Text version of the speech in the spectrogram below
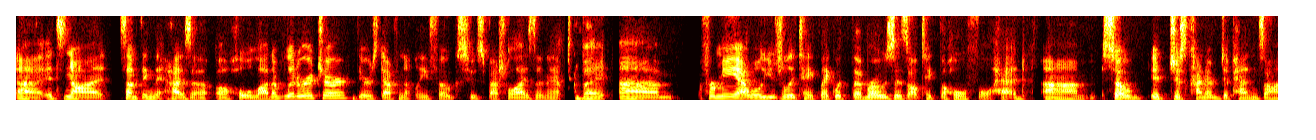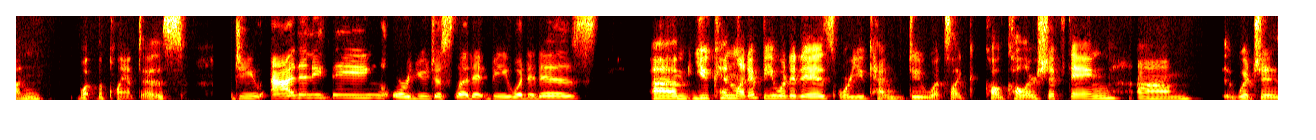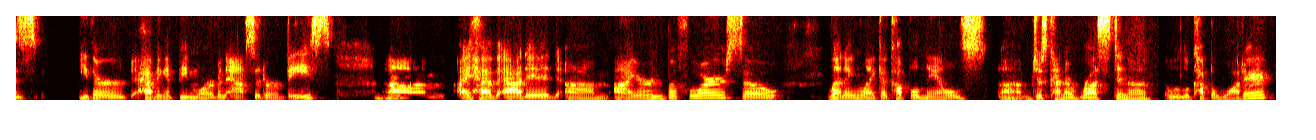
uh, it's not something that has a, a whole lot of literature. There's definitely folks who specialize in it, but um, for me, I will usually take like with the roses, I'll take the whole full head. Um, so it just kind of depends on what the plant is. Do you add anything or you just let it be what it is? Um, you can let it be what it is, or you can do what's like called color shifting, um, which is either having it be more of an acid or a base. Mm-hmm. Um, I have added um, iron before, so letting like a couple nails um, just kind of rust in a, a, little cup of water.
